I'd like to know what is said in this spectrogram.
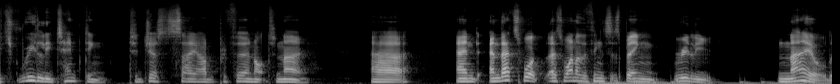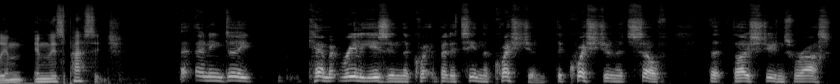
it's really tempting to just say I'd prefer not to know, uh, and and that's what that's one of the things that's being really nailed in in this passage. And indeed, Cam, it really is in the que- but it's in the question. The question itself that those students were asked:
